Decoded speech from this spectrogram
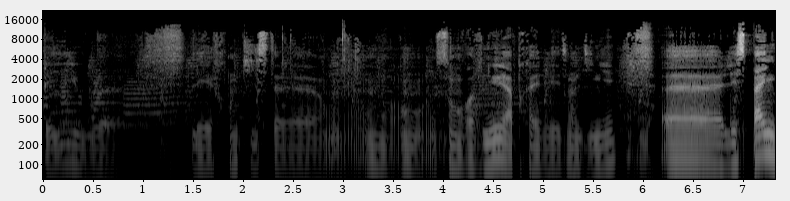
pays où les franquistes euh, sont revenus après les indignés. Euh, L'Espagne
